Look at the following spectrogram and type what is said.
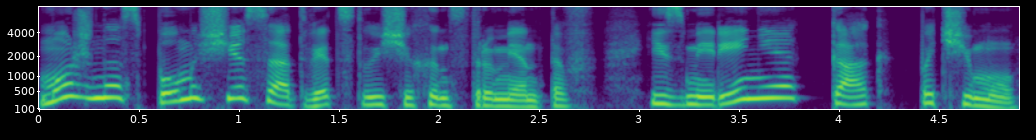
можно с помощью соответствующих инструментов. Измерения «как», «почему».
